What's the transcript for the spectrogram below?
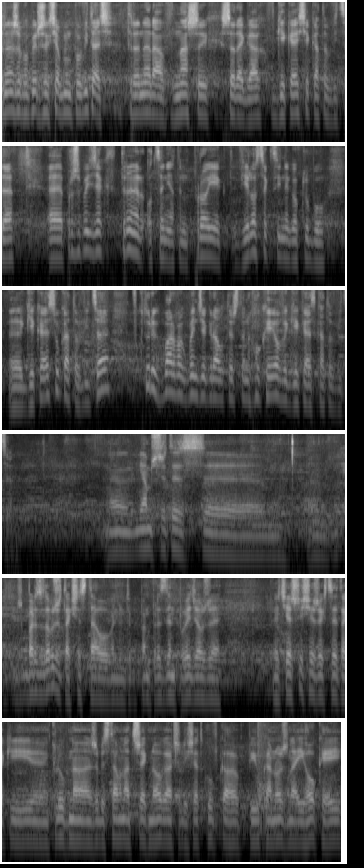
Trenerze, po pierwsze chciałbym powitać trenera w naszych szeregach w GKS-ie Katowice. E, proszę powiedzieć, jak trener ocenia ten projekt wielosekcyjnego klubu e, GKS-u Katowice, w których barwach będzie grał też ten hokejowy GKS Katowice? E, Ja myślę, że to jest bardzo dobrze, że tak się stało. Pan prezydent powiedział, że cieszy się, że chce taki klub, na, żeby stał na trzech nogach, czyli siatkówka, piłka nożna i hokej.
